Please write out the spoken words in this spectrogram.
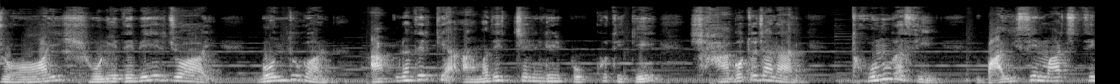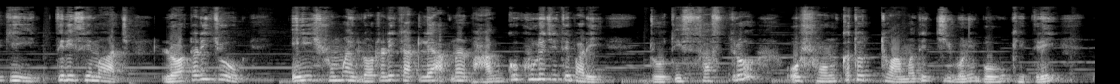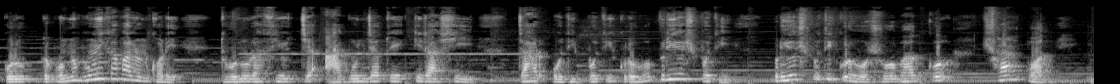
জয় শনিদেবের জয়। বন্ধুগণ, আপনাদেরকে আমাদের চ্যানেলের পক্ষ থেকে স্বাগত জানাই। ধনুরাশি, বাইশে মার্চ থেকে একত্রিশে মার্চ, লটারি যোগ। এই সময় লটারি কাটলে আপনার ভাগ্য খুলে যেতে পারে। জ্যোতিষশাস্ত্র ও সংখ্যাতত্ত্ব আমাদের জীবনে বহু ক্ষেত্রেই গুরুত্বপূর্ণ ভূমিকা পালন করে। ধনুরাশি হচ্ছে আগুনজাত একটি রাশি, যার অধিপতি গ্রহ বৃহস্পতি। বৃহস্পতি গ্রহ সৌভাগ্য, সম্পদ,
